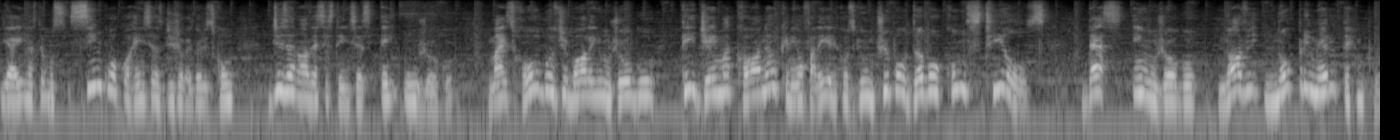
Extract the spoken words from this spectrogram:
e aí nós temos 5 ocorrências de jogadores com 19 assistências em um jogo. Mais roubos de bola em um jogo, TJ McConnell, que nem eu falei, ele conseguiu um triple-double com steals. 10 em um jogo, 9 no primeiro tempo.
